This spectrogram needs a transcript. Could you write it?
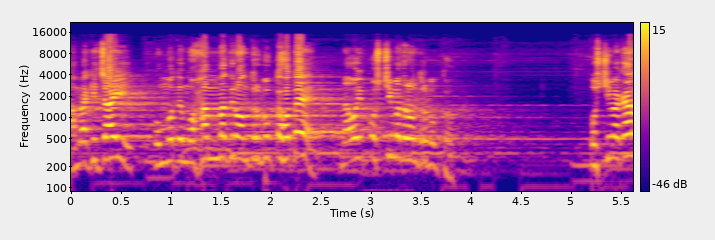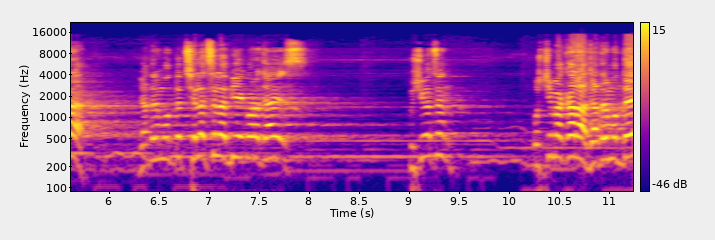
আমরা কি চাই উম্মতে মুহাম্মাদের অন্তর্ভুক্ত হতে, না ওই পশ্চিমাদের অন্তর্ভুক্ত? পশ্চিমা কারা? যাদের মধ্যে ছেলে ছেলে বিয়ে করা যায় খুশি হয়েছেন পশ্চিমা কারা? যাদের মধ্যে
